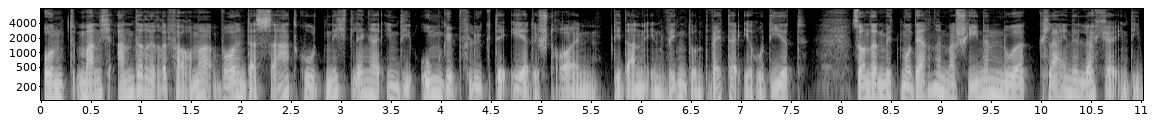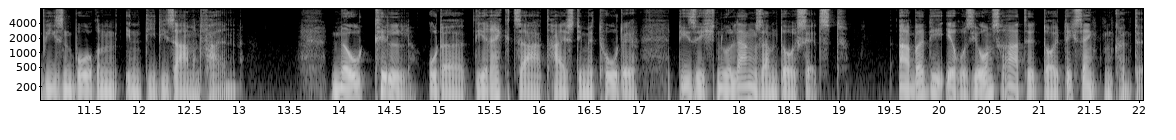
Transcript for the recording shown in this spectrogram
Und manch andere Reformer wollen das Saatgut nicht länger in die umgepflügte Erde streuen, die dann in Wind und Wetter erodiert, sondern mit modernen Maschinen nur kleine Löcher in die Wiesen bohren, in die die Samen fallen. No-Till oder Direktsaat heißt die Methode, die sich nur langsam durchsetzt aber die Erosionsrate deutlich senken könnte.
